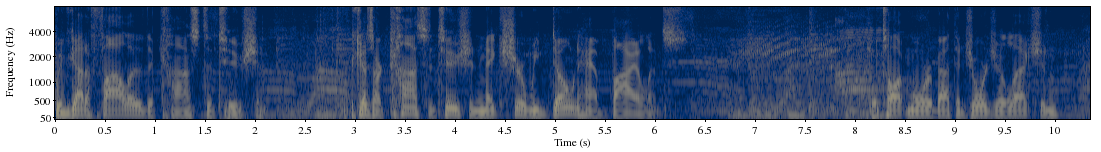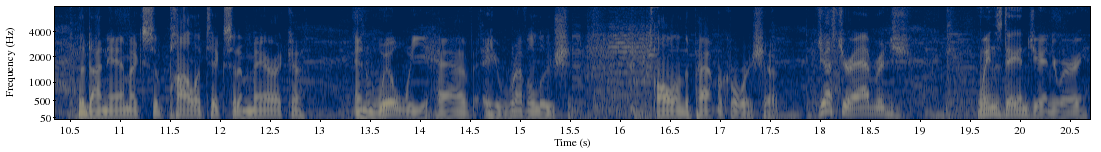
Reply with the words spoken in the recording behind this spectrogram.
We've got to follow the Constitution because our Constitution makes sure we don't have violence. We'll talk more about the Georgia election, the dynamics of politics in America, and will we have a revolution? All on the Pat McCrory Show. Just your average Wednesday in January.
